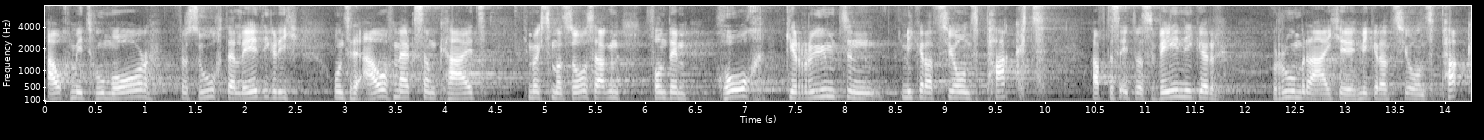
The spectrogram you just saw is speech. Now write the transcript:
auch mit Humor versucht er lediglich unsere Aufmerksamkeit, ich möchte es mal so sagen, von dem hochgerühmten Migrationspakt auf das etwas weniger ruhmreiche Migrationspack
